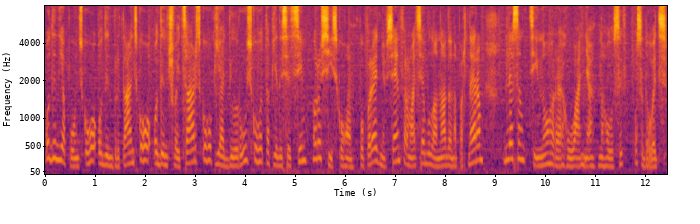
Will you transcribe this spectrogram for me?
один японського, один британського, один швейцарського, 5 білоруського та 57 російського. Попередньо вся інформація була надана партнерам для санкційного реагування, наголосив посадовець.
